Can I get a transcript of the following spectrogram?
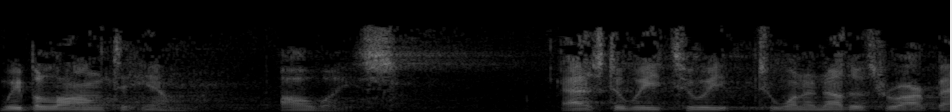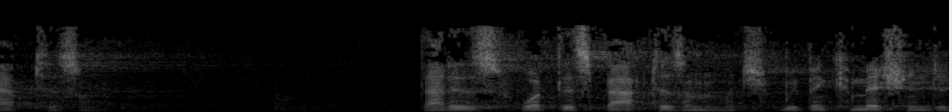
We belong to Him always, as do we to, one another through our baptism. That is what this baptism, which we've been commissioned to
